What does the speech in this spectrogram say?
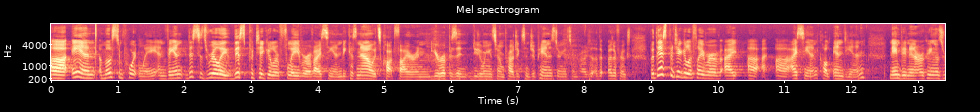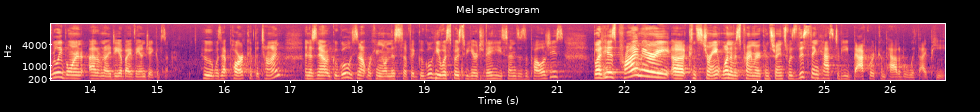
Uh, and most importantly, and Van, this is really this particular flavor of ICN because now it's caught fire and Europe is in, doing its own projects and Japan is doing its own projects, other, other folks. But this particular flavor of I, uh, uh ICN called NDN, named in networking, was really born out of an idea by Van Jacobson who was at PARC at the time and is now at Google. He's not working on this stuff at Google. He was supposed to be here today. He sends his apologies. But his primary uh, constraint, one of his primary constraints, was this thing has to be backward compatible with IP.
